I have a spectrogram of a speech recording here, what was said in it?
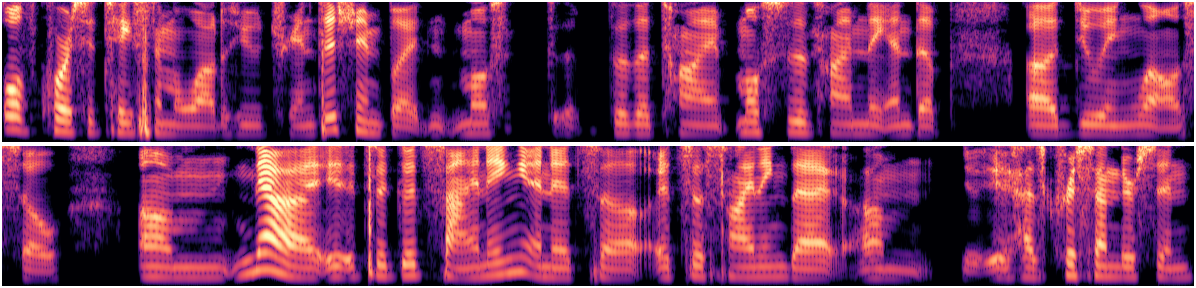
well, of course it takes them a while to transition, but most of the time, most of the time they end up uh, doing well. So um, yeah, it's a good signing, and it's a it's a signing that um, it has Chris Henderson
